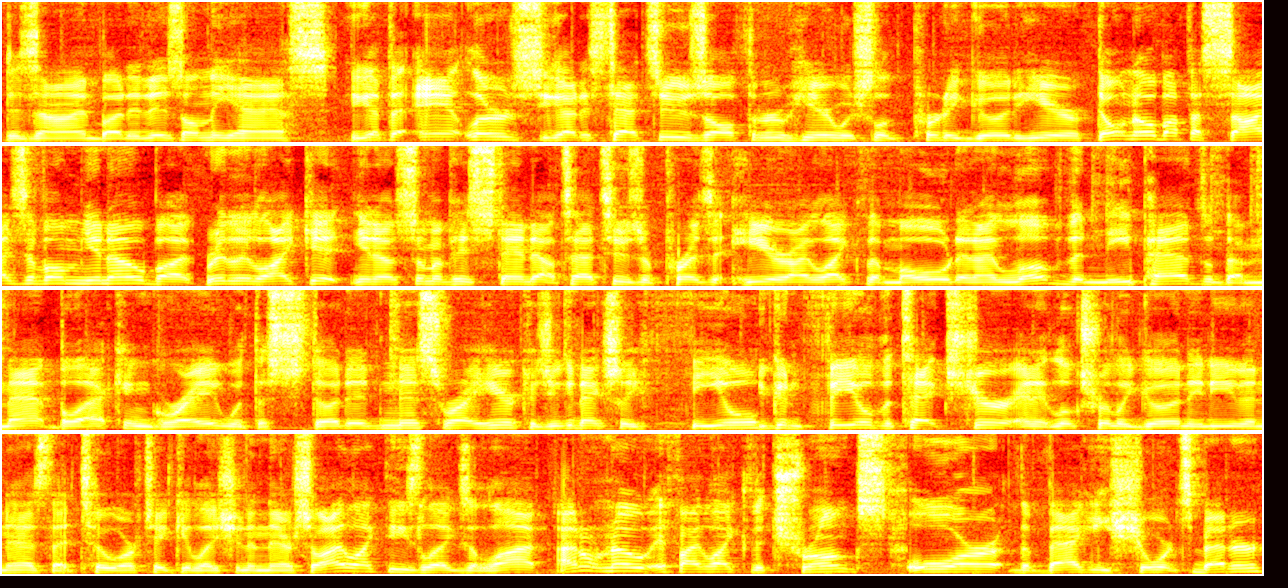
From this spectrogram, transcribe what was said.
design, but it is on the ass. You got the antlers. You got his tattoos all through here, which look pretty good here. Don't know about the size of them, you know, but really like it. You know, some of his standout tattoos are present here. I like the mold, and I love the knee pads with the matte black and gray with the studdedness right here, because you can actually feel, you can feel the texture, and it looks really good, and it even has that toe articulation in there. So I like these legs a lot. I don't know if I like the trunks or the baggy shorts better.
